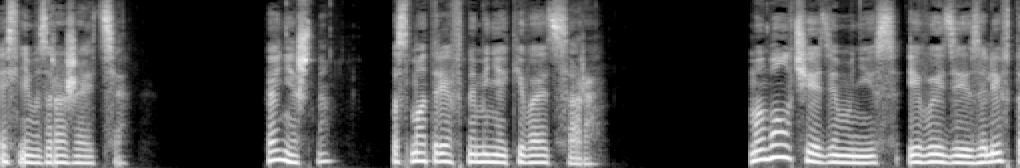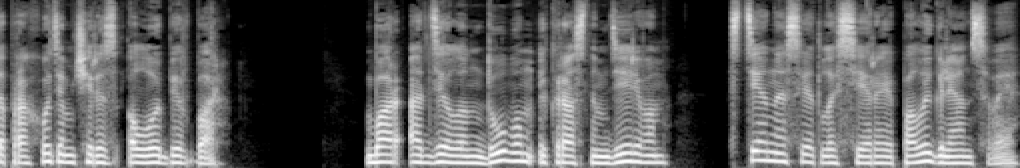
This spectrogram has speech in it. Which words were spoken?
если не возражаете». «Конечно», — посмотрев на меня, кивает Сара. Мы молча едем вниз и, выйдя из лифта, проходим через лобби в бар. Бар отделан дубом и красным деревом, стены светло-серые, полы глянцевые,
